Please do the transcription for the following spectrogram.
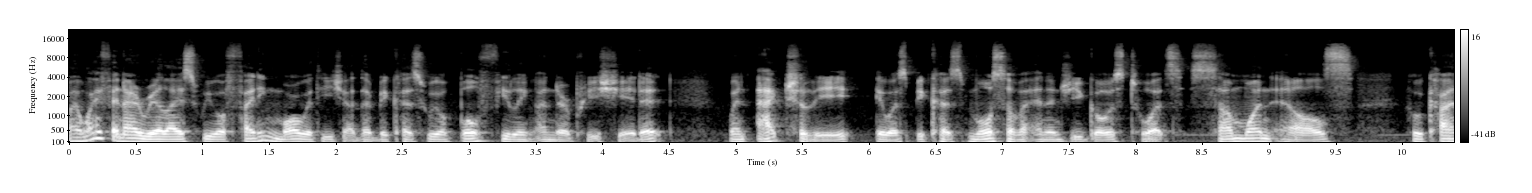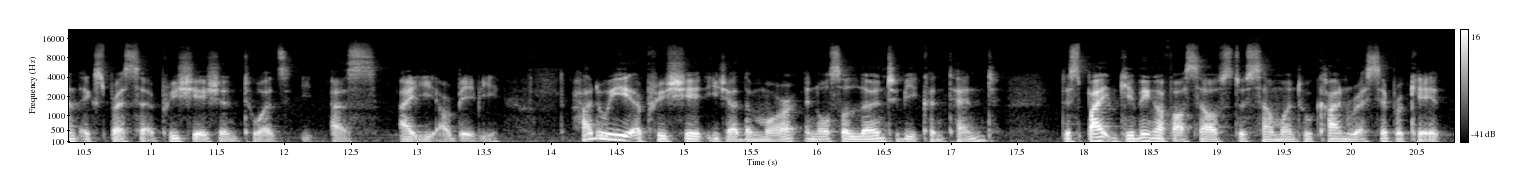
My wife and I realized we were fighting more with each other because we were both feeling underappreciated, when actually it was because most of our energy goes towards someone else who can't express their appreciation towards us, i.e., our baby. How do we appreciate each other more and also learn to be content despite giving of ourselves to someone who can't reciprocate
